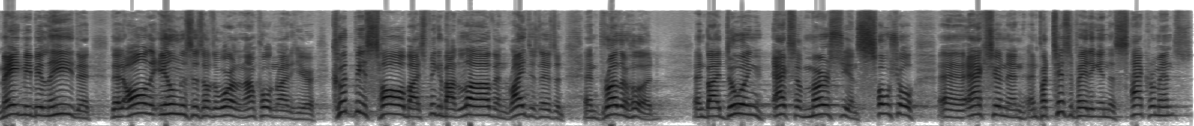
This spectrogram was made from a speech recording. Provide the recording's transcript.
made me believe that, that all the illnesses of the world, and I'm quoting right here, could be solved by speaking about love and righteousness and, and brotherhood, and by doing acts of mercy and social uh, action and, and participating in the sacraments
